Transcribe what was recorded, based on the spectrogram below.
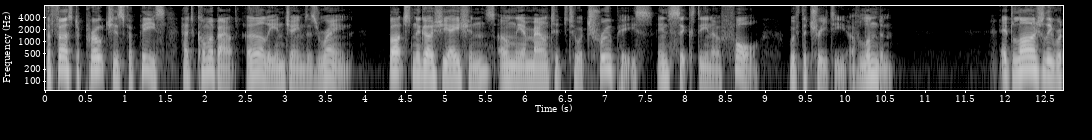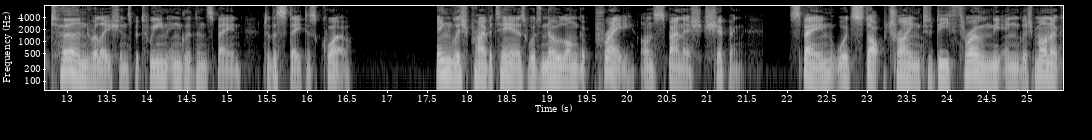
The first approaches for peace had come about early in James's reign, but negotiations only amounted to a true peace in 1604 with the Treaty of London. It largely returned relations between England and Spain to the status quo. English privateers would no longer prey on Spanish shipping. Spain would stop trying to dethrone the English monarch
